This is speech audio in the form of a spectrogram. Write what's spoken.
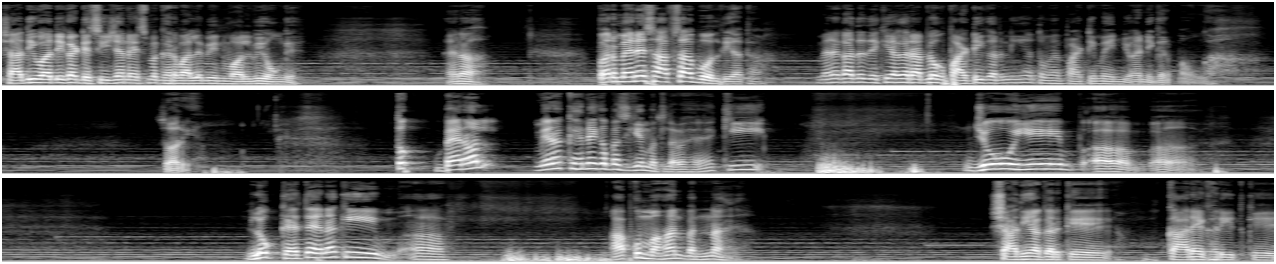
शादी वादी का डिसीज़न है इसमें घर वाले भी इन्वॉल्व ही होंगे है ना? पर मैंने साफ़ साफ़ बोल दिया था। मैंने कहा था देखिए अगर आप लोग पार्टी करनी है तो मैं पार्टी में इंजॉय नहीं कर पाऊँगा। सॉरी तो बहरहाल मेरा कहने का बस ये मतलब है कि जो ये आ, आ, लोग कहते हैं ना कि आ, आपको महान बनना है। शादियाँ करके, कारें खरीद के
